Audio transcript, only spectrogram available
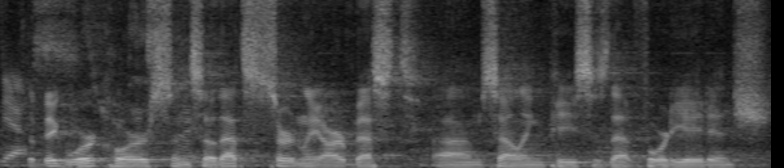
yes. the big workhorse, and so that's certainly our best um, selling piece is that 48 inch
